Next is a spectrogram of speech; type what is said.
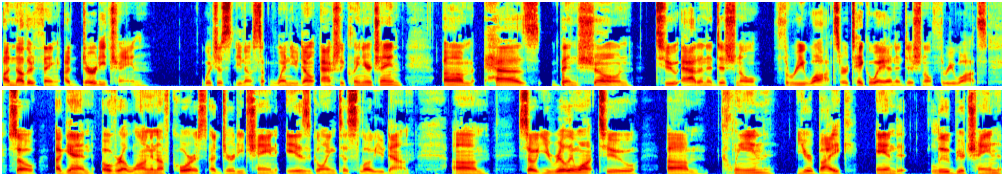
another thing, a dirty chain, which is, you know, when you don't actually clean your chain, um, has been shown to add an additional three watts or take away an additional three watts. So, again, over a long enough course, a dirty chain is going to slow you down. Um, so, you really want to um, clean your bike and lube your chain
